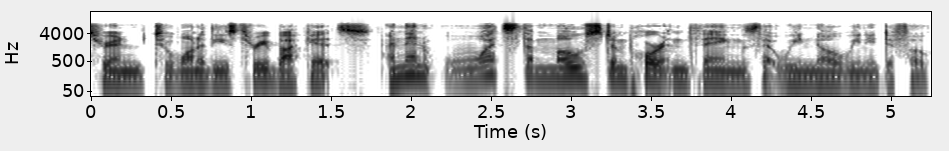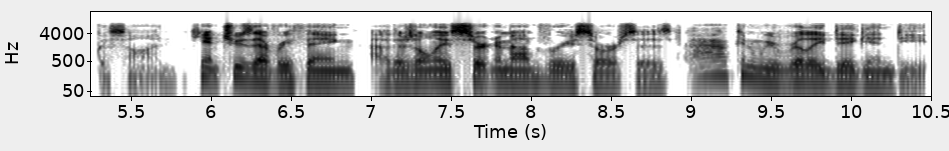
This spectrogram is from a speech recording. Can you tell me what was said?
filter into one of these three buckets? And then what's the most important things that we know we need to focus on? We can't choose everything. Uh, there's only a certain amount of resources. How can we really dig in deep?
